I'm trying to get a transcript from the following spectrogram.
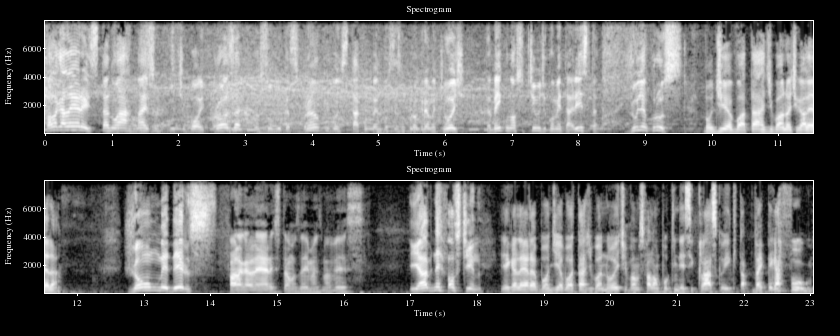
Fala galera, está no ar mais um Futebol e Prosa. Eu sou Lucas Franco e vou estar acompanhando vocês no programa de hoje, também com o nosso time de comentarista, Julian Cruz. Bom dia, boa tarde, boa noite, galera. João Medeiros. Fala galera, estamos aí mais uma vez. E Abner Faustino. E aí galera, bom dia, boa tarde, boa noite. Vamos falar um pouquinho desse clássico aí que tá, vai pegar fogo.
